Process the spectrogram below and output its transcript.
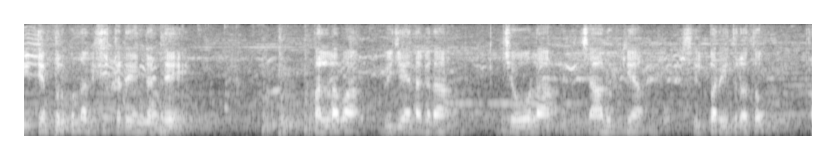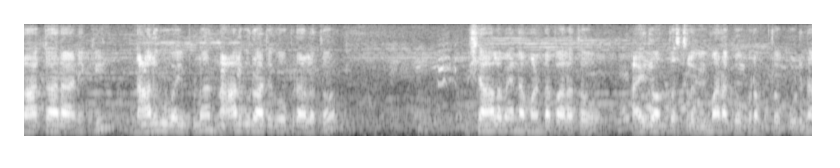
ఈ టెంపుల్కున్న విశిష్టత ఏంటంటే పల్లవ విజయనగర చోళ చాళుక్య శిల్పరీతులతో ప్రాకారానికి నాలుగు వైపులా నాలుగు రాజగోపురాలతో విశాలమైన మండపాలతో ఐదు అంతస్తుల విమాన గోపురంతో కూడిన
